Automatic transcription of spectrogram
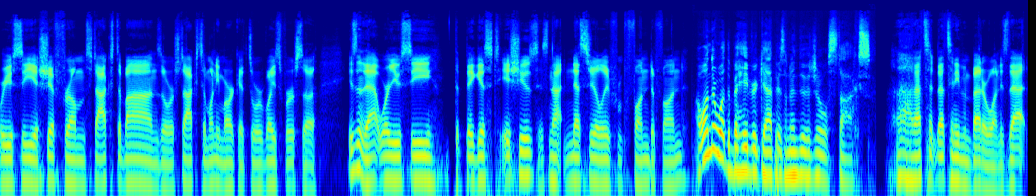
where you see a shift from stocks to bonds or stocks to money markets or vice versa. Isn't that where you see the biggest issues? It's not necessarily from fund to fund. I wonder what the behavior gap is on individual stocks. Ah, that's a, that's an even better one. Is that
